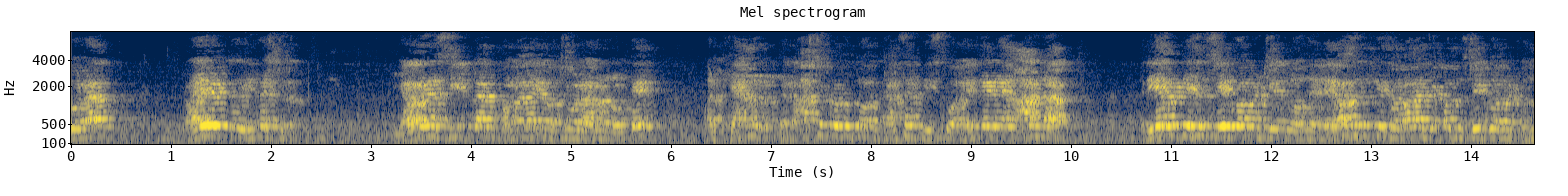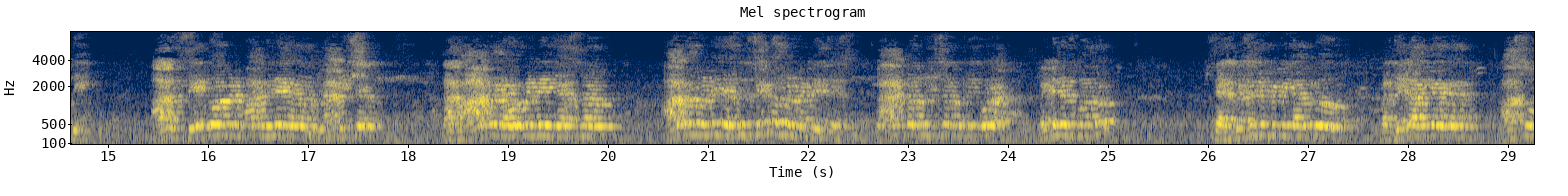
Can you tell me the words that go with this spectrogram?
కూడా ప్రైవేట్ ఇన్వెస్టర్ ఎవరైనా స్టీల్ ప్లాంట్ కొనాలని వచ్చేవాడు ఎవరైనా ఉంటే వాళ్ళు కేంద్ర రాష్ట్ర ప్రభుత్వం ఒక తీసుకోవాలి. ఎందుకంటే R and R. Rehabilitation state government చేతిలో ఉంది. నిర్వాసితులకి సమాధానం చెప్పాల్సిన స్టేట్ గవర్నమెంట్ ఉంది. ఆ స్టేట్ గవర్నమెంట్ మాట వినే కదా నా విషయం నాకు ఆర్డర్ ఎవరు మెయింటైన్ చేస్తున్నారు. ఆర్డర్ మెయింటైన్ చేస్తుంది స్టేట్ గవర్నమెంట్ మెయింటైన్ చేస్తుంది. ప్లాంట్ డబ్బులు ఇచ్చినప్పటికీ కూడా మెయింటెనెన్స్ మాత్రం స్పెషల్ డిప్యూటీ కలెక్టర్ మరి జిల్లా అధికారి కదా రాష్ట్ర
